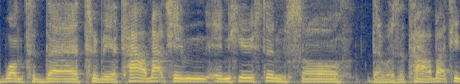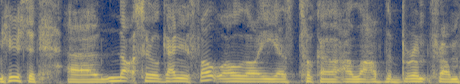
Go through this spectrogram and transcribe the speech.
wanted there to be a title match in, in Houston, so there was a title match in Houston. Uh, not Cyril Gane's fault, although he has took a, a, lot of the brunt from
